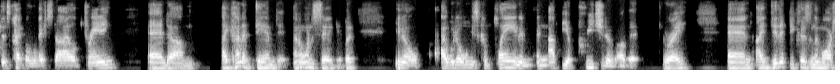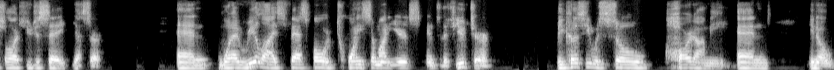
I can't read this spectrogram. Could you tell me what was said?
this type of lifestyle of training. And um, I kind of damned it. I don't want to say it, but, you know, I would always complain and, and not be appreciative of it. Right. And I did it because in the martial arts, you just say, yes, sir. And what I realized, fast forward 20 some odd years into the future, because he was so hard on me and, you know,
